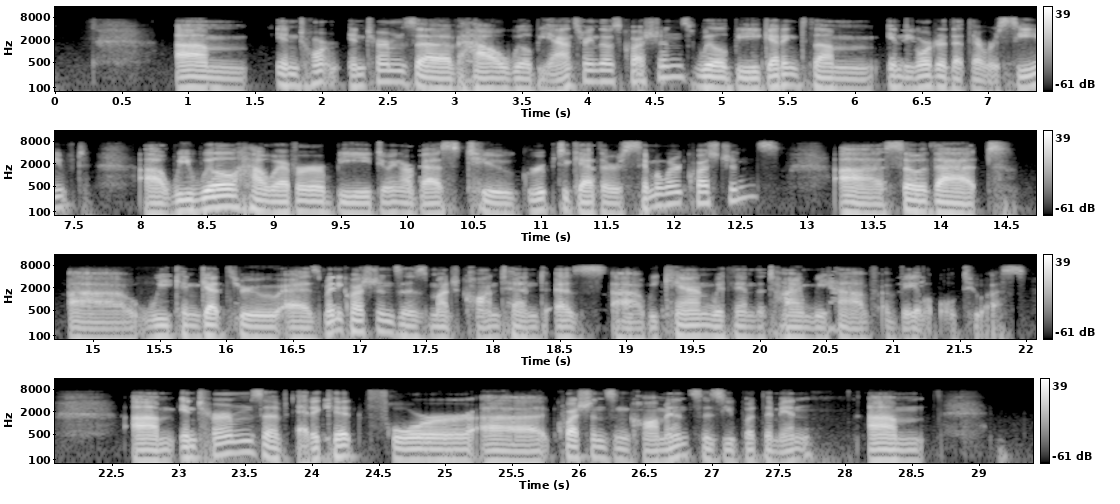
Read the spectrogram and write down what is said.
Um, in, in terms of how we'll be answering those questions, we'll be getting to them in the order that they're received. Uh, we will, however, be doing our best to group together similar questions uh, so that uh, we can get through as many questions, as much content as uh, we can within the time we have available to us. Um, in terms of etiquette for uh, questions and comments as you put them in, um,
